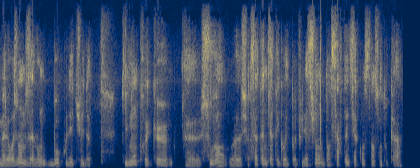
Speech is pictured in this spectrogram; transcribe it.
malheureusement, nous avons beaucoup d'études qui montrent que euh, souvent, euh, sur certaines catégories de population, dans certaines circonstances en tout cas,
